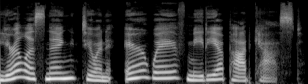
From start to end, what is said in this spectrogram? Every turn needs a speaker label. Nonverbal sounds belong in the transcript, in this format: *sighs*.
Speaker 1: You're listening to an Airwave Media Podcast.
